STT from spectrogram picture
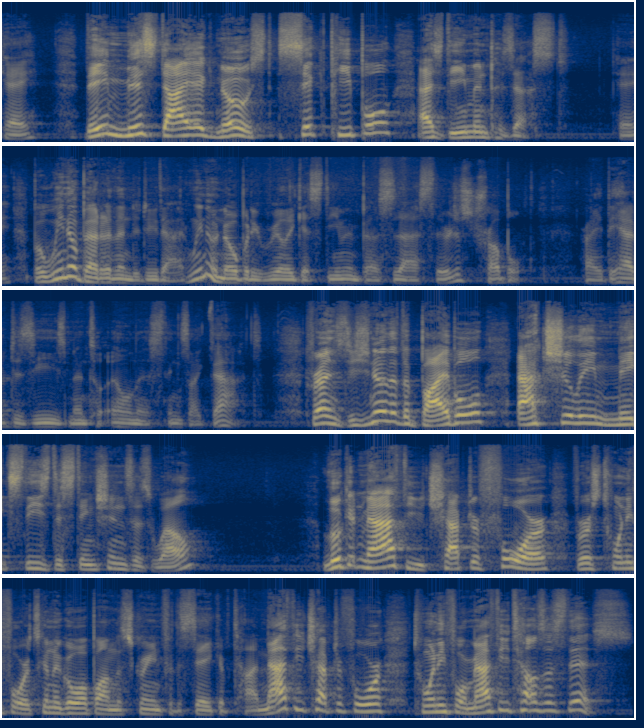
okay? They misdiagnosed sick people as demon possessed, okay? But we know better than to do that. We know nobody really gets demon possessed, they're just troubled, right? They have disease, mental illness, things like that. Friends, did you know that the Bible actually makes these distinctions as well? Look at Matthew chapter 4, verse 24. It's going to go up on the screen for the sake of time. Matthew chapter 4, 24. Matthew tells us this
